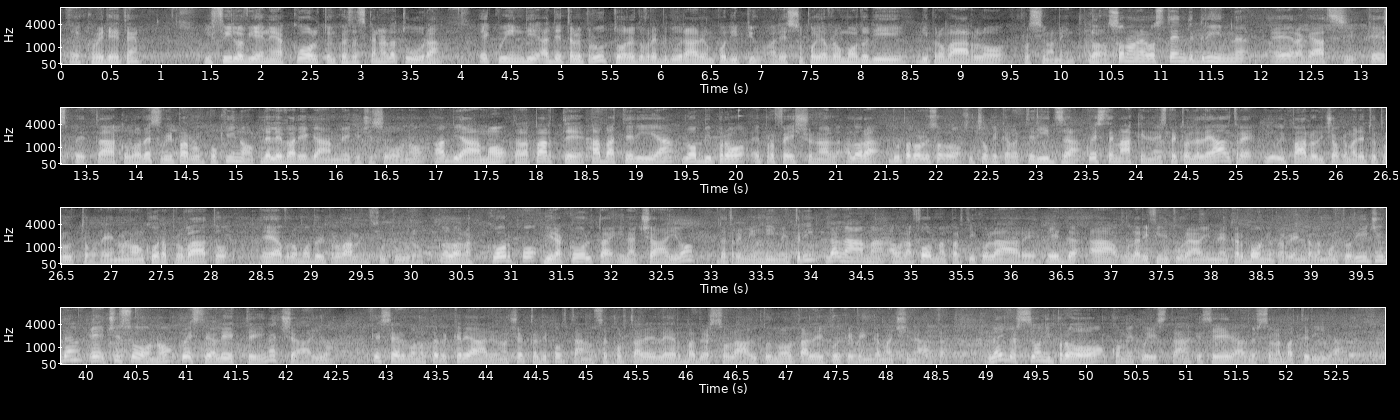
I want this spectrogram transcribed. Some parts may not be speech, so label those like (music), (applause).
Ecco vedete? Il filo viene accolto in questa scanalatura e quindi a detta del produttore dovrebbe durare un po' di più. Adesso poi avrò modo di, di provarlo prossimamente. Allora, sono nello stand green e ragazzi che spettacolo! Adesso vi parlo un pochino delle varie gamme che ci sono. Abbiamo dalla parte a batteria l'Hobby Pro e Professional. Allora, due parole solo su ciò che caratterizza queste macchine rispetto alle altre. Io vi parlo di ciò che mi ha detto il produttore, eh. non ho ancora provato e avrò modo di provarlo in futuro. Allora, corpo di raccolta in acciaio da 3 mm, la lama ha una forma particolare ed ha una rifinitura in carbonio per renderla molto rigida e ci sono queste alette in acciaio che servono per creare una certa deportanza e portare l'erba verso l'alto in modo tale poi che venga macinata. Le versioni Pro, come questa, anche se è la versione a batteria,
